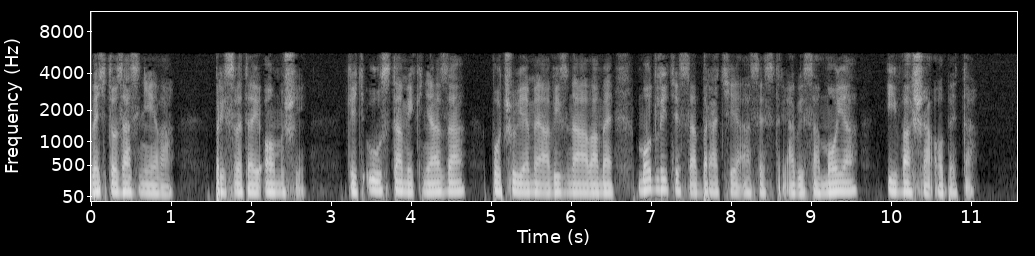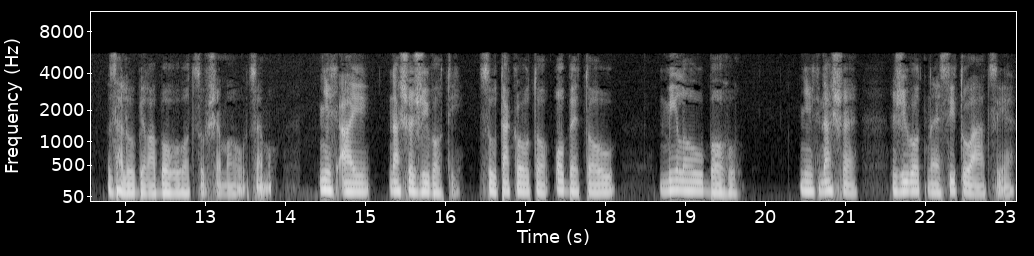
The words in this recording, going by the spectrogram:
Veď to zaznieva pri Svetej Omši, keď ústami kniaza počujeme a vyznávame, modlite sa, bratia a sestry, aby sa moja i vaša obeta zalúbila Bohu Otcu Všemohúcemu. Nech aj naše životy sú takouto obetou milou Bohu. Nech naše životné situácie,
